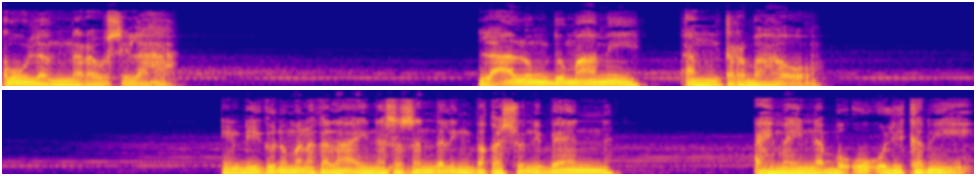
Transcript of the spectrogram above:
kulang na raw sila. Lalong dumami ang trabaho. Hindi ko naman nakalain na sa sandaling bakasyon ni Ben ay may nabuo uli kami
